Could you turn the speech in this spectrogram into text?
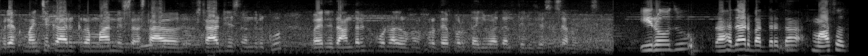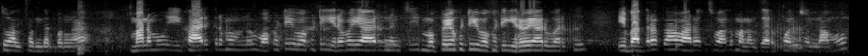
మరి ఒక మంచి కార్యక్రమాన్ని స్టార్ట్ చేసినందుకు మరి ఇది అందరికీ కూడా హృదయపూర్వక ధన్యవాదాలు తెలియజేస్తూ సెలవు తీసుకున్నాం ఈరోజు రహదారి భద్రత మాసోత్సవాల సందర్భంగా మనము ఈ కార్యక్రమంను ఒకటి ఒకటి ఇరవై ఆరు నుంచి ముప్పై ఒకటి ఒకటి ఇరవై ఆరు వరకు ఈ భద్రతా వారోత్సవాలు మనం జరుపుకుంటున్నాము.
